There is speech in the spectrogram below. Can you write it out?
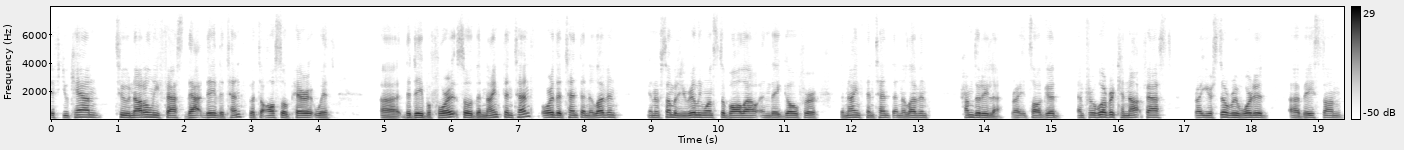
if you can, to not only fast that day, the 10th, but to also pair it with uh, the day before it. So the 9th and 10th, or the 10th and 11th. And if somebody really wants to ball out and they go for the 9th and 10th and 11th, alhamdulillah, right? It's all good. And for whoever cannot fast, right, you're still rewarded uh, based on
